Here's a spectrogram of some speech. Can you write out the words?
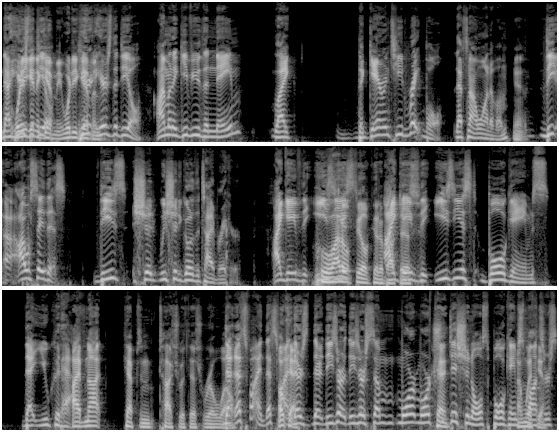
Now, here's What are you the gonna deal. give me? What are you Here- giving? Here's the deal. I'm gonna give you the name, like the guaranteed rate bowl. That's not one of them Yeah. the uh, I will say this: these should we should go to the tiebreaker. I gave the easiest. Ooh, I don't feel good about I this. gave the easiest bowl games that you could have. I've not kept in touch with this real well. That- that's fine. That's fine. Okay. There's there, these are these are some more more Okay. traditional bowl game I'm sponsors.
